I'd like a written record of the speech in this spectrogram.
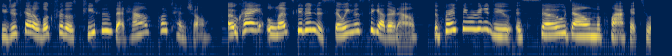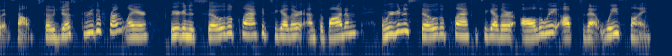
You just gotta look for those pieces that have potential. Okay, let's get into sewing this together now. The first thing we're gonna do is sew down the placket to itself. So just through the front layer, we're gonna sew the placket together at the bottom and we're gonna sew the placket together all the way up to that waistline.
